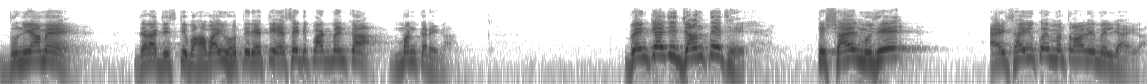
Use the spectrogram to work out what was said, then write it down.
दुनिया में जरा जिसकी वाहवाही होती रहती है, ऐसे डिपार्टमेंट का मन करेगा। वेंकैया जी जानते थे कि शायद मुझे ऐसा ही कोई मंत्रालय मिल जाएगा।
